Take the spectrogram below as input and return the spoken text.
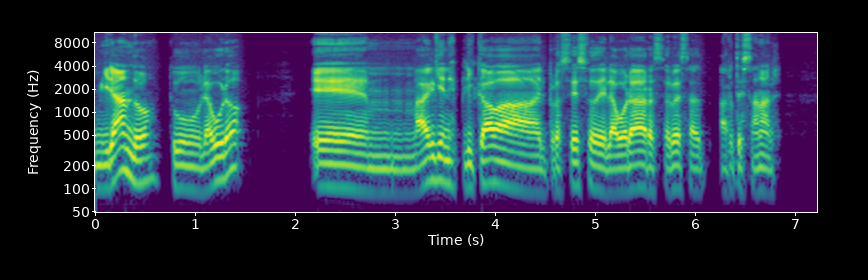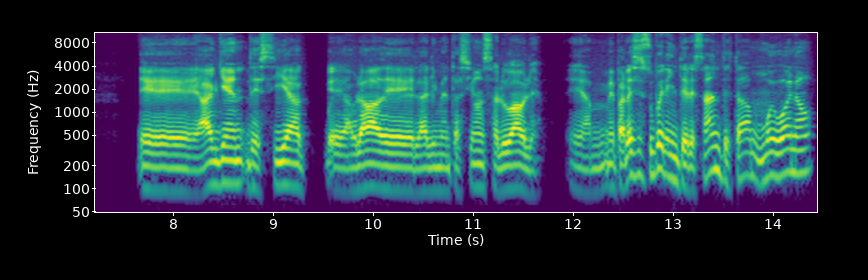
mirando tu laburo, eh, alguien explicaba el proceso de elaborar cerveza artesanal. Eh, alguien decía, eh, hablaba de la alimentación saludable. Eh, me parece súper interesante, está muy bueno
